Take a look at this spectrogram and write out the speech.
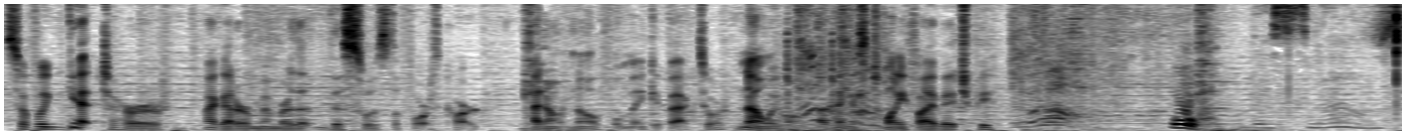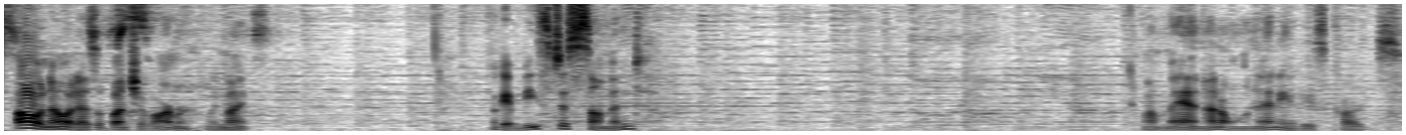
So if we get to her, I gotta remember that this was the fourth card. I don't know if we'll make it back to her. No, we won't. I think it's 25 HP. Oh! Oh no, it has a bunch of armor. We might. Okay, Beast is summoned. Oh man, I don't want any of these cards.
